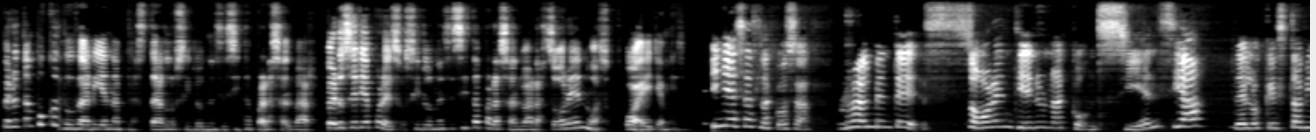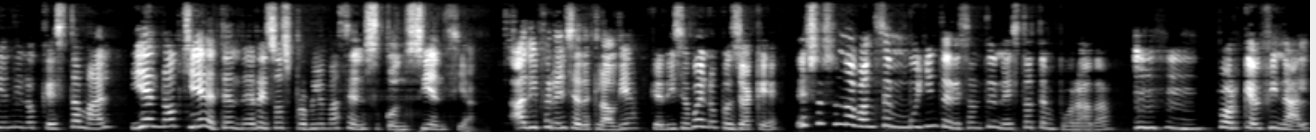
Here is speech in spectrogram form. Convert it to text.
pero tampoco dudaría en aplastarlo si lo necesita para salvar. Pero sería por eso, si lo necesita para salvar a Soren o a, o a ella misma. Y esa es la cosa. Realmente Soren tiene una conciencia de lo que está bien y lo que está mal, y él no quiere tener esos problemas en su conciencia. A diferencia de Claudia, que dice, bueno, pues ya que. Eso es un avance muy interesante en esta temporada. Porque al final,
